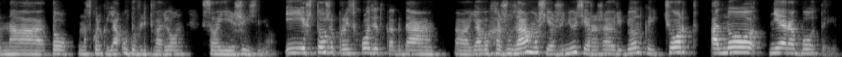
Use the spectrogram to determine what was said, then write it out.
на то, насколько я удовлетворен своей жизнью. И что же происходит, когда э, я выхожу замуж, я женюсь, я рожаю ребенка, и черт, оно не работает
